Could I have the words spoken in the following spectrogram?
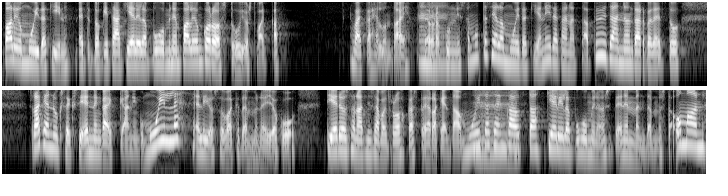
paljon muitakin. Että toki tämä kielillä puhuminen paljon korostuu just vaikka, vaikka helluntai seurakunnissa, mm. mutta siellä on muitakin ja niitä kannattaa pyytää. Ne on tarkoitettu rakennukseksi ennen kaikkea niin kuin muille, eli jos on vaikka tämmöinen joku tiedonsanat, niin sä voit rohkaista ja rakentaa muita mm. sen kautta. Kielillä puhuminen on sitten enemmän tämmöistä oman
